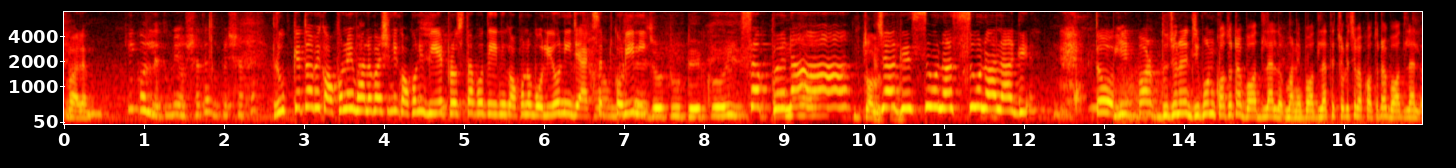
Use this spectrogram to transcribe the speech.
বলো। কি করলে তুমি ওর সাথে রূপের সাথে? রূপকে তো আমি কখনোই ভালোবাসিনি কখনোই বিয়ের প্রস্তাবও দিইনি কখনো বলিও নি যে অ্যাকসেপ্ট করিনি। সপনা জাগে সোনা সোনা লাগে। তো বিয়ের পর দুজনের জীবন কতটা বদলালো? মানে বদলাতে চলেছে বা কতটা বদলালো?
